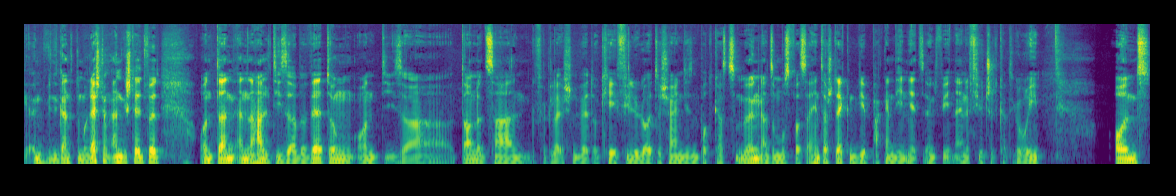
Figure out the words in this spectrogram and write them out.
irgendwie eine ganz dumme Rechnung angestellt wird und dann anhand dieser Bewertung und dieser Downloadzahlen vergleichen wird, okay, viele Leute scheinen diesen Podcast zu mögen, also muss was dahinter stecken, wir packen den jetzt irgendwie in eine Future-Kategorie. Und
